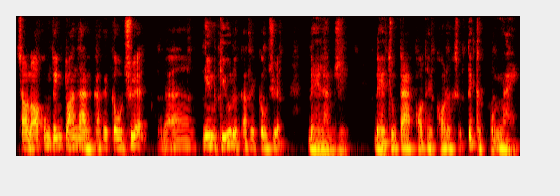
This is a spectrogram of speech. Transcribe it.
sau đó cũng tính toán ra được các cái câu chuyện đã nghiên cứu được các cái câu chuyện để làm gì, để chúng ta có thể có được sự tích cực mỗi ngày.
